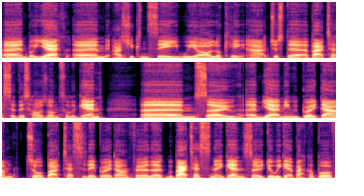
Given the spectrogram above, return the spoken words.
Um, but yeah, um, as you can see, we are looking at just a, a back test of this horizontal again. Um, so um, yeah, I mean we broke down, sort of back tested it, broke it down further. We're back testing it again. So do we get back above?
